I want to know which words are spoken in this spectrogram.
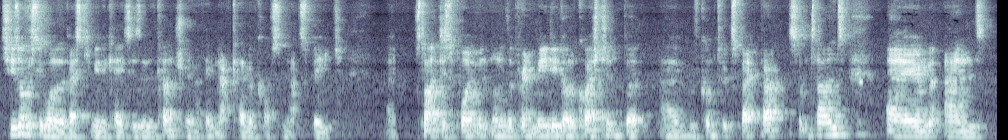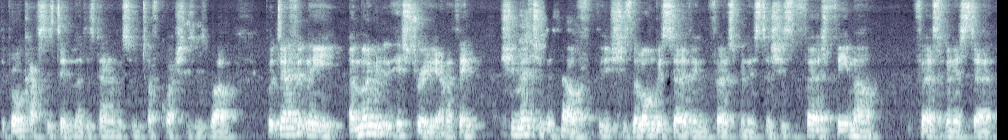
she's obviously one of the best communicators in the country, and I think that came across in that speech. Uh, slight disappointment, none of the print media got a question, but um, we've come to expect that sometimes. Um, and the broadcasters didn't let us down with some tough questions as well but definitely a moment in history. And I think she mentioned herself that she's the longest serving First Minister. She's the first female First Minister.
